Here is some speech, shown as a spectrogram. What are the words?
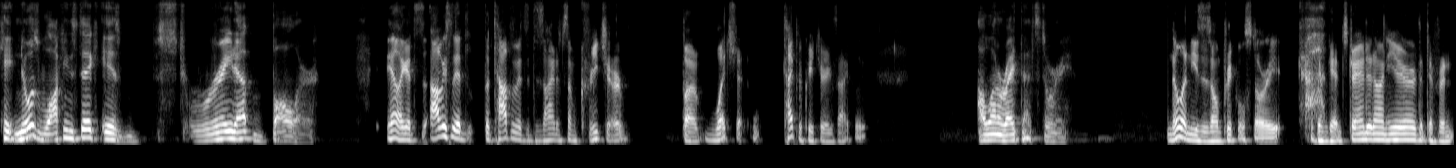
Okay, Noa's walking stick is straight up baller. Yeah, like it's obviously at the top of it's a design of some creature, but what type of creature exactly? I want to write that story. No one needs his own prequel story. Him getting stranded on here, the different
